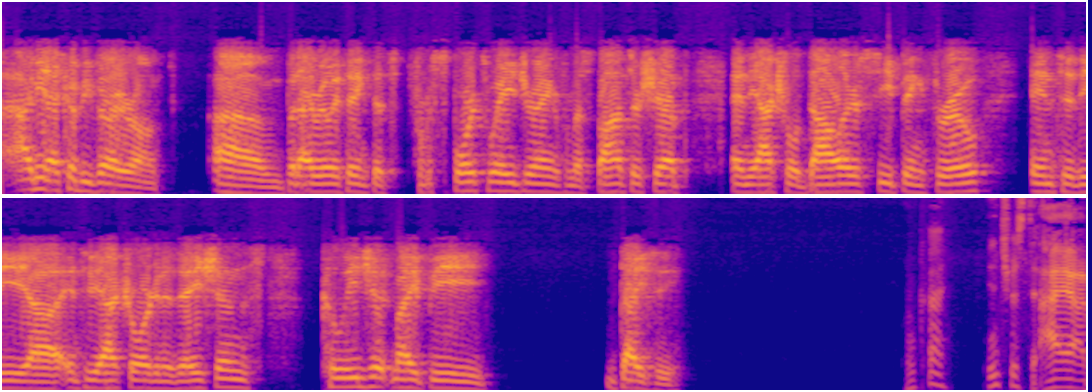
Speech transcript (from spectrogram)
I mean, I could be very wrong, um, but I really think that from sports wagering, from a sponsorship, and the actual dollars seeping through into the uh, into the actual organizations, collegiate might be dicey. Okay. Interesting. I, I,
